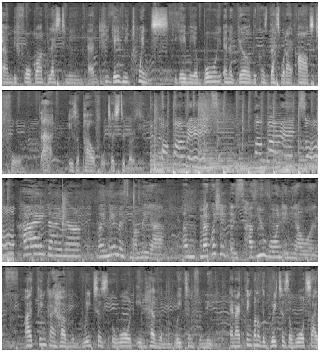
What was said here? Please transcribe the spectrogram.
um, before God blessed me, and He gave me twins. He gave me a boy and a girl because that's what I asked for. That is a powerful testimony. Hi, Dinah. My name is Mamea. Um, my question is Have you won any awards? I think I have the greatest award in heaven waiting for me. And I think one of the greatest awards I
